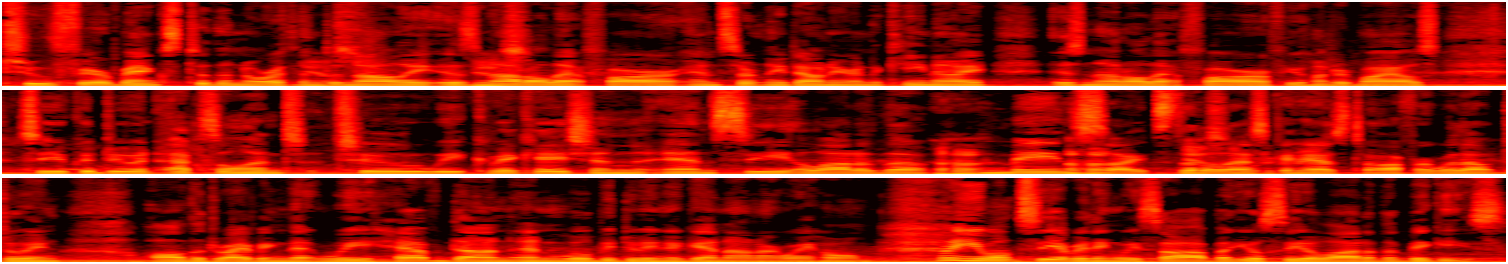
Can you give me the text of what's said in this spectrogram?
to Fairbanks to the north and Yes. Denali is Yes. not all that far, and certainly down here in the Kenai is not all that far, a few hundred miles. So you could do an excellent two week vacation and see a lot of the Uh-huh. main Uh-huh. sites that Yes, Alaska has to offer without doing all the driving that we have done and will be doing again on our way home. Well, you won't see everything we saw, but you'll see a lot of the biggies.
